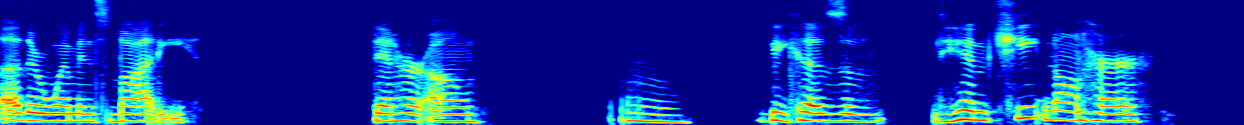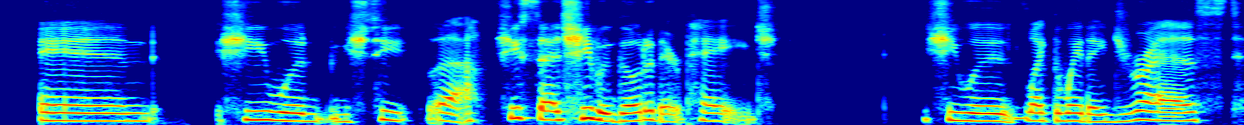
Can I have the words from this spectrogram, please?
other women's body than her own. Mm. because of him cheating on her and she would she uh, she said she would go to their page she would like the way they dressed.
